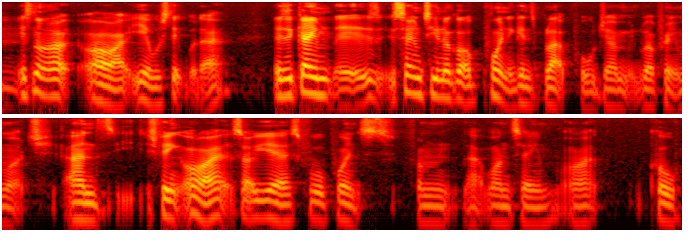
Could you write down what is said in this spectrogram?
Mm. It's not like, all right, yeah, we'll stick with that. There's a game, it's the same team that got a point against Blackpool, do you know I mean? Well, pretty much. And you think, all right, so yeah, it's four points from that one team. All right, cool.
